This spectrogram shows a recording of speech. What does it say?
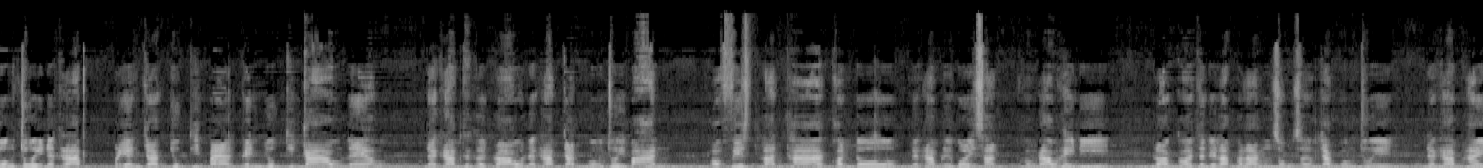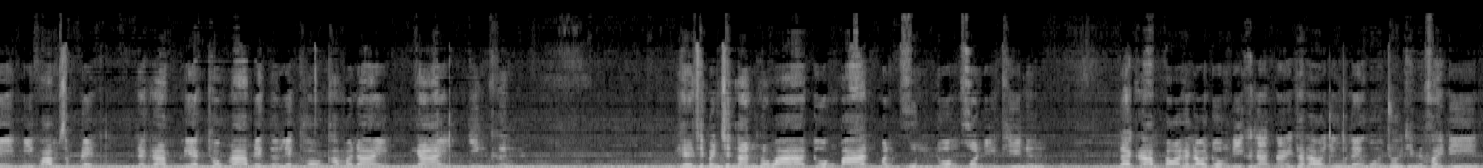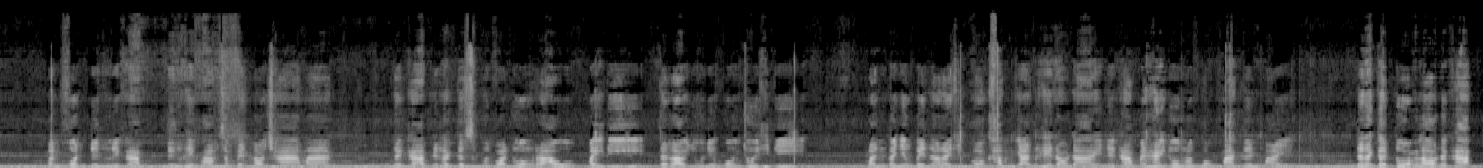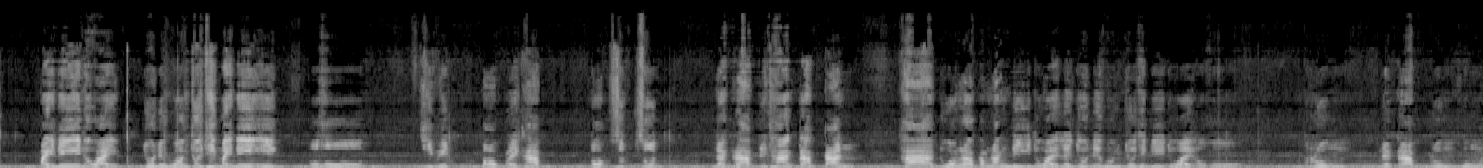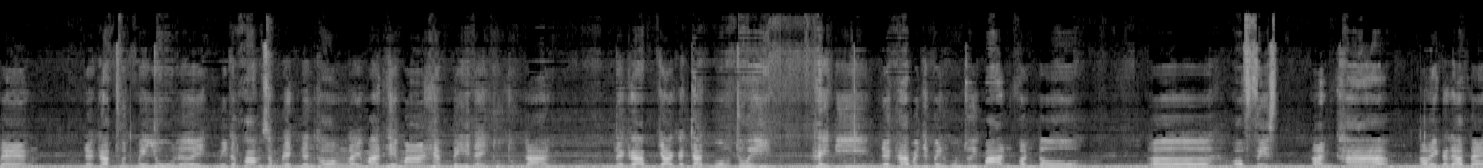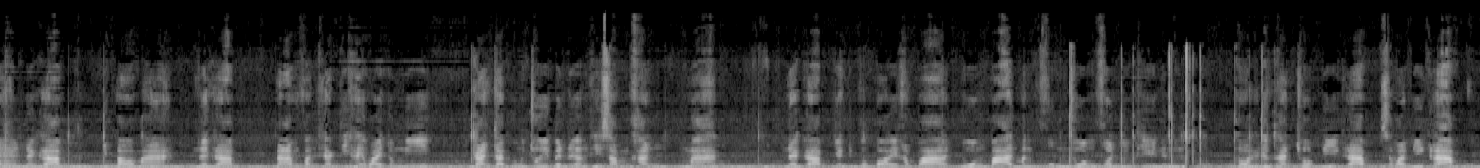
วงจุ้ยนะครับ เปลี่ยนจากยุคที่ 8 เป็นยุคที่ 9 แล้วนะครับ ถ้าเกิดเรานะครับจัดวงจุ้ยบ้านออฟฟิศร้านค้าคอนโดนะครับ หรือบริษัทของเราให้ดี เราก็จะได้รับพลังส่งเสริมจากวงจุ้ยนะครับ ให้มีความสำเร็จนะครับ เรียกโชคลาภเรียกเงินเรียกทองเข้ามาได้ง่ายยิ่งขึ้น เหตุที่เป็นเช่นนั้น เพราะว่าดวงบ้านมันคุมดวงคนอีกทีหนึ่งนะครับ ต่อให้เราดวงดีขนาดไหน ถ้าเราอยู่ในวงจุ้ยที่ไม่ค่อยดี มันโคตรดึงเลยครับ ดึงให้ความสำเร็จเราช้ามากนะครับแต่ถ้าเกิดสมมติว่าดวงเราไม่ดี แต่เราอยู่ในฮวงจุ้ยที่ดี มันก็ยังเป็นอะไรที่พอค้ำยันให้เราได้นะครับ ไม่ให้ดวงเราตกมากเกินไป แต่ถ้าเกิดดวงเรานะครับ ไม่ดีด้วยอยู่ในฮวงจุ้ยที่ไม่ดีอีก โอ้โห ชีวิตตกเลยครับ ตกสุดๆนะครับ ในทางกลับกัน ถ้าดวงเรากำลังดีด้วย และอยู่ในฮวงจุ้ยที่ดีด้วย โอ้โห รุ่งนะครับรุ่งพุ่งแรง นะครับฉุดไม่อยู่เลย มีแต่ความสำเร็จเงินทองไหลมาเทมาแฮปปี้ในทุกๆด้านนะครับอยากกระจัดฮวงจุ้ยให้ดีนะครับมันจะเป็นฮวงจุ้ยบ้านคอนโดออฟฟิศร้านค้าอะไรก็แล้วแต่นะครับ ติดต่อมานะครับตามคอนแทคที่ให้ไว้ตรงนี้ การจัดฮวงจุ้ยเป็นเรื่องที่สำคัญมากนะครับ อย่างที่ผมบอกครับว่าดวงบ้านมันคุมดวงคนอีกทีหนึ่งขอให้ทุกท่านโชคดีครับ สวัสดีครับ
